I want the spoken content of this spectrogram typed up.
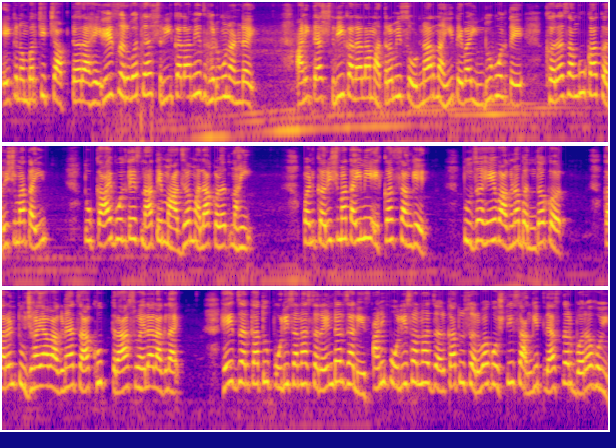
एक नंबरची चॅप्टर आहे. हे सर्व त्या श्रीकलानेच घडवून आणलंय. आणि त्या श्रीकलाला मात्र मी सोडणार नाही तेव्हा इंदू बोलते खरं सांगू का करिश्मा ताई तू काय बोलतेस ना ते माझं मला कळत नाही. पण करिश्मा ताई मी एकच सांगेन. तुझं हे वागणं बंद कर. कारण तुझ्या या वागण्याचा खूप त्रास व्हायला लागलाय. हेच जर का तू पोलिसांना सरेंडर झालीस आणि पोलिसांना जर का तू सर्व गोष्टी सांगितल्यास तर बरं होईल.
